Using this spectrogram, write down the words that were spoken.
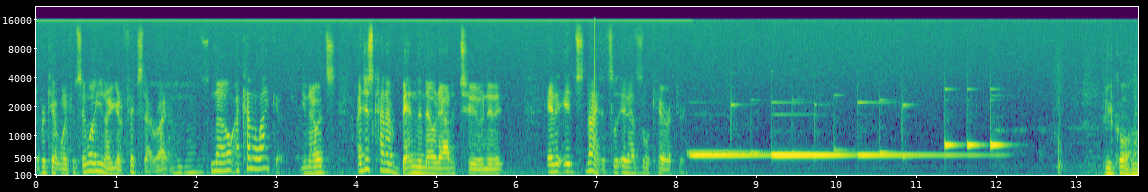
every kid one can say, well, you know, you're going to fix that, right? No, I kind of like it. You know, it's I just kind of bend the note out of tune, and it and it's nice. It's, it adds a little character. Pretty cool, huh?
